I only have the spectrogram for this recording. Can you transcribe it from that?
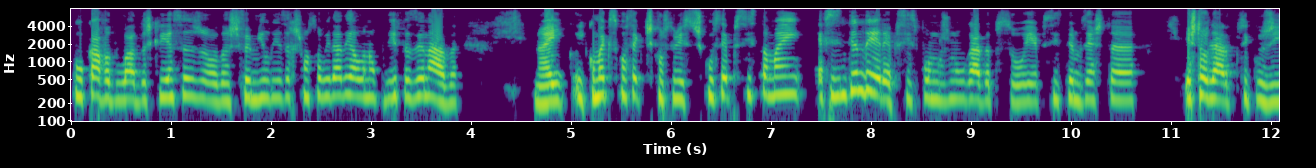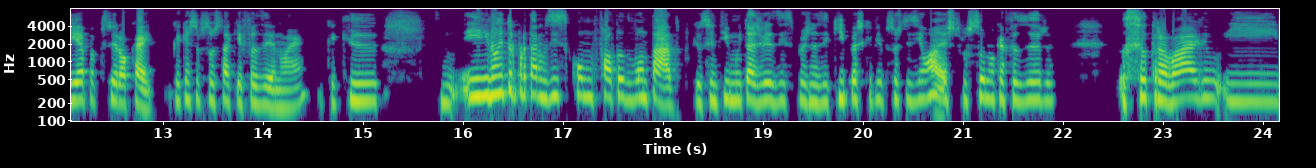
colocava do lado das crianças ou das famílias a responsabilidade e ela não podia fazer nada. Não é? E, e, como é que se consegue desconstruir esse discurso? É preciso também, é preciso entender, é preciso pôrmos no lugar da pessoa e é preciso termos esta, este olhar de psicologia para perceber, ok, o que é que esta pessoa está aqui a fazer, não é? O que é que e não interpretarmos isso como falta de vontade, porque eu senti muitas vezes isso depois nas equipas, que havia pessoas que diziam, ah, este professor não quer fazer o seu trabalho e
